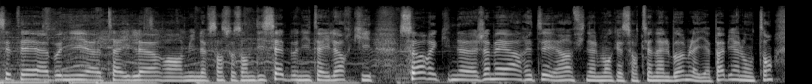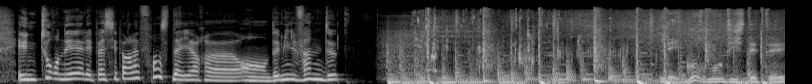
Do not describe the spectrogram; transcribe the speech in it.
C'était Bonnie euh, Tyler en 1977. Bonnie Tyler qui sort et qui n'a jamais arrêté, hein, finalement, qui a sorti un album là il n'y a pas bien longtemps. Et une tournée, elle est passée par la France d'ailleurs euh, en 2022. Les gourmandises d'été.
